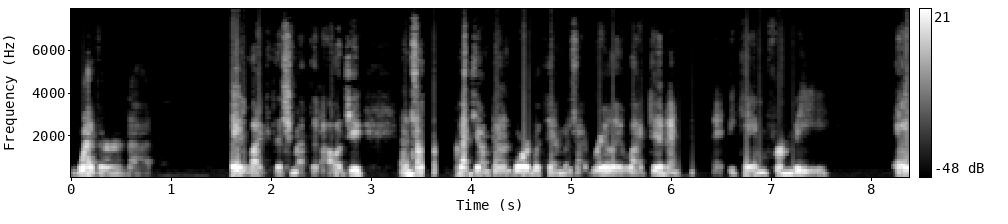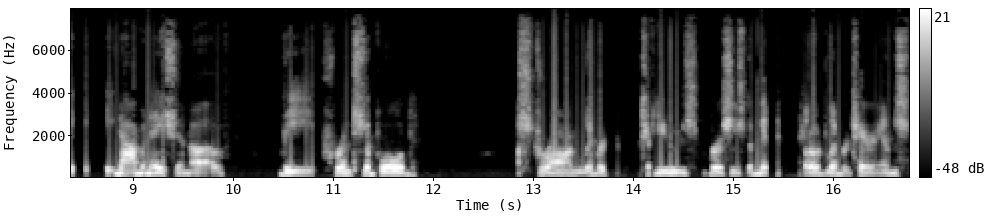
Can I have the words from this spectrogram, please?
whether or not they like this methodology. And so I jumped on board with him as I really liked it, and it became for me a nomination of the principled, strong libertarian views versus the middle libertarians.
